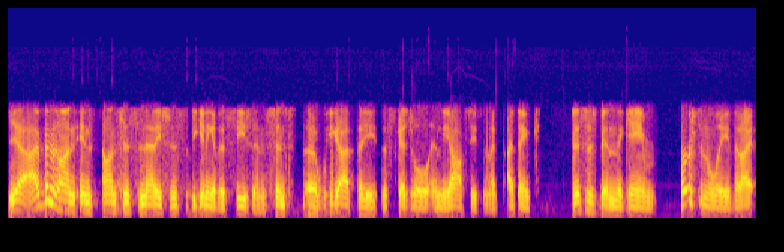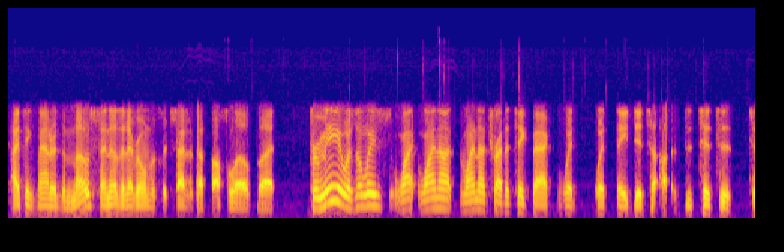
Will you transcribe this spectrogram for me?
Yeah, I've been on in, on Cincinnati since the beginning of this season. Since uh, we got the the schedule in the off season, I, I think this has been the game personally that I, I think mattered the most. I know that everyone was excited about Buffalo, but for me, it was always why why not why not try to take back what what they did to uh, to to to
